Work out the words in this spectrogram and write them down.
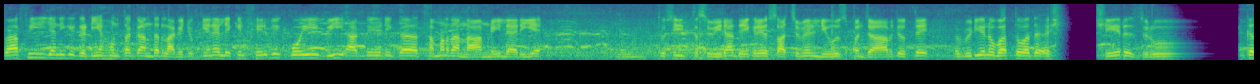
ਕਾਫੀ ਯਾਨੀ ਕਿ ਗੱਡੀਆਂ ਹੁਣ ਤੱਕ ਅੰਦਰ ਲੱਗ ਚੁੱਕੀਆਂ ਨੇ, ਲੇਕਿਨ ਫਿਰ ਵੀ ਕੋਈ ਵੀ ਅੱਗ ਜਿਹੜੀ ਕ- ਥੰਮਣ ਦਾ ਨਾਮ ਨਹੀਂ ਲੈ ਰਹੀ ਹੈ। ਤੁਸੀਂ ਤਸਵੀਰਾਂ ਦੇਖ ਰਹੇ ਹੋ ਸੱਚਮੇਲ ਨਿਊਜ਼ ਪੰਜਾਬ ਦੇ ਉੱਤੇ। ਵੀਡੀਓ ਨੂੰ ਵੱਧ ਤੋਂ ਵੱਧ ਸ਼ੇਅਰ ਜ਼ਰੂਰ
